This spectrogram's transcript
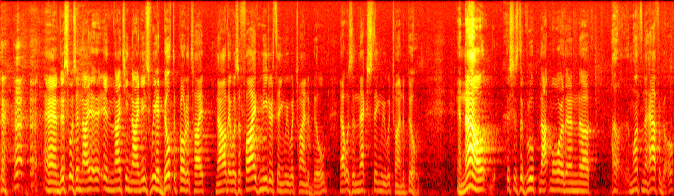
and this was in, in 1990s. We had built the prototype. Now there was a five meter thing we were trying to build. That was the next thing we were trying to build. And now, this is the group not more than uh, a month and a half ago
